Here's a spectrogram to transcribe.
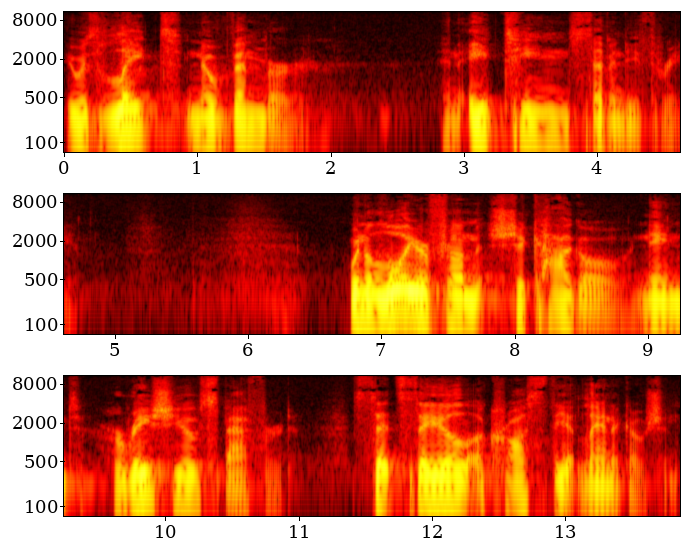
It was late November in 1873 when a lawyer from Chicago named Horatio Spafford set sail across the Atlantic Ocean.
